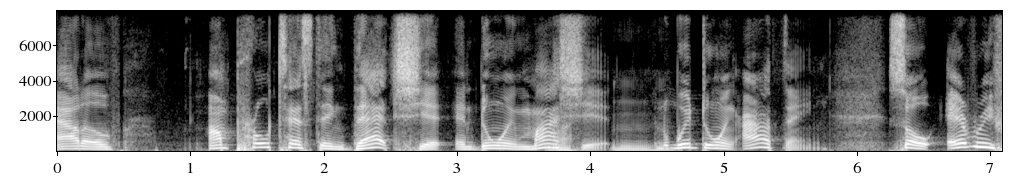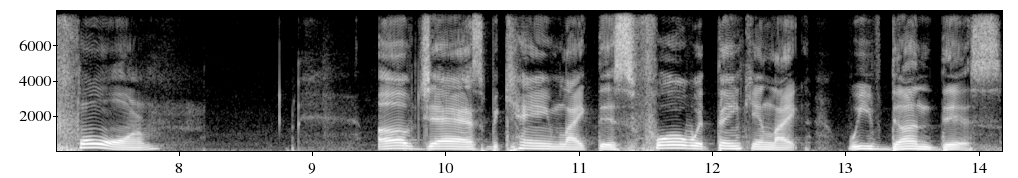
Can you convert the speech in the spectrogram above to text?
out of i'm protesting that shit and doing my shit. We're doing our thing. So every form of jazz became like this forward thinking like we've done this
